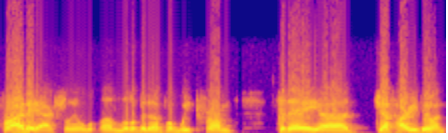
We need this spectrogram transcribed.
Friday, actually, a, a little bit of a week from today. Uh, Jeff, how are you doing?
